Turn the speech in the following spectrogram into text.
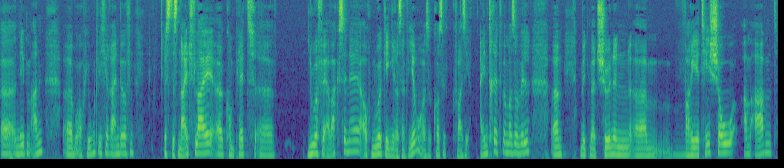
äh, nebenan, äh, wo auch Jugendliche rein dürfen, ist das Nightfly äh, komplett äh, nur für Erwachsene, auch nur gegen Reservierung, also kostet quasi Eintritt, wenn man so will, ähm, mit einer schönen ähm, Varieté-Show am Abend.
